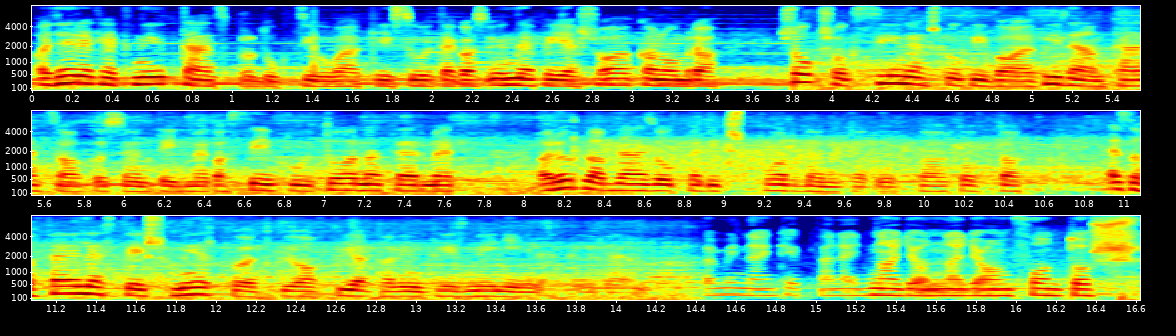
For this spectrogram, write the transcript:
A gyerekek néptánc produkcióval készültek az ünnepélyes alkalomra, sok-sok színes lufival, vidám tánccal köszönték meg a szép új tornatermet, a röplabdázók pedig sportbemutatót tartottak. Ez a fejlesztés mérföldkő a fiatal intézmény életében. Mindenképpen egy nagyon-nagyon fontos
